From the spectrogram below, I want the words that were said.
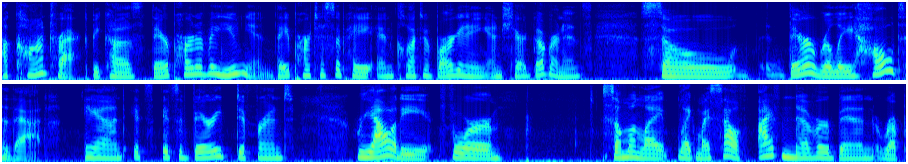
a contract because they're part of a union. They participate in collective bargaining and shared governance. So they're really held to that. And it's it's a very different reality for someone like like myself i've never been rep-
